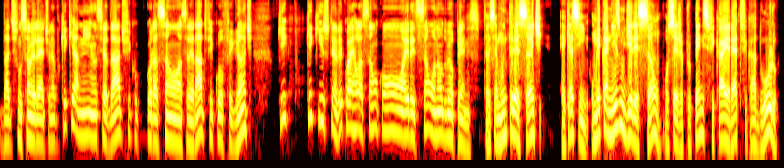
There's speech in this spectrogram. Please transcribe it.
da disfunção erétil, né? Por que, que a minha ansiedade fica o coração acelerado, fica ofegante? Que, que, que isso tem a ver com a relação com a ereção ou não do meu pênis? Então, isso é muito interessante. É que assim, o mecanismo de ereção, ou seja, para o pênis ficar ereto, ficar duro,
